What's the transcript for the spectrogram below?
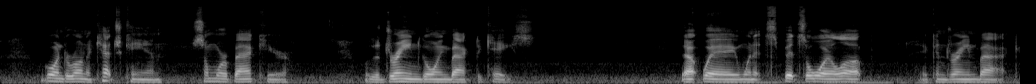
I'm going to run a catch can somewhere back here with a drain going back to case. That way, when it spits oil up, it can drain back.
